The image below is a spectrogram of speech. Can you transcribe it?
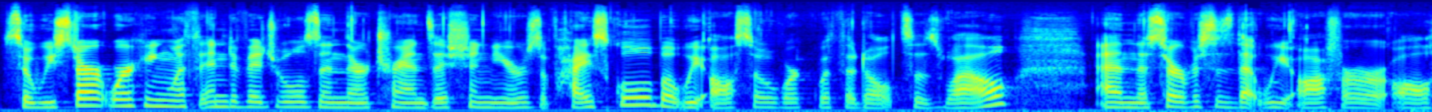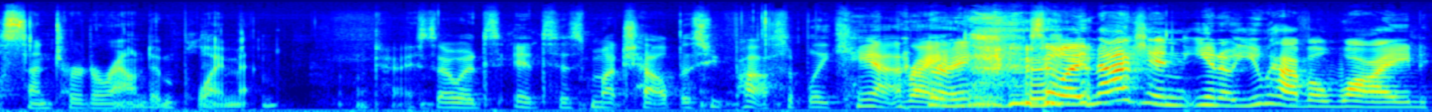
So we start working with individuals in their transition years of high school, but we also work with adults as well. And the services that we offer are all centered around employment. Okay, so it's it's as much help as you possibly can, right? right? so I imagine you know you have a wide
